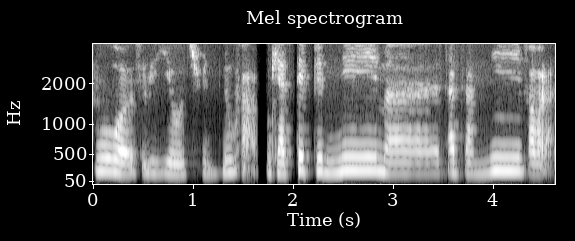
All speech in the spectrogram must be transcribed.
pour celui qui est au-dessus de nous. donc il y a TP Nim, enfin voilà.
